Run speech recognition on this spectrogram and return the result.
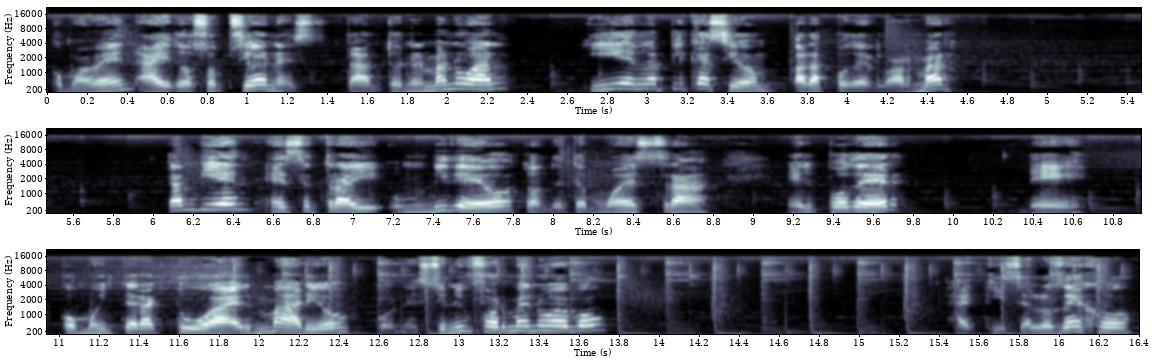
como ven, hay dos opciones, tanto en el manual y en la aplicación para poderlo armar. También este trae un video donde te muestra el poder de cómo interactúa el Mario con este uniforme nuevo. Aquí se los dejo.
